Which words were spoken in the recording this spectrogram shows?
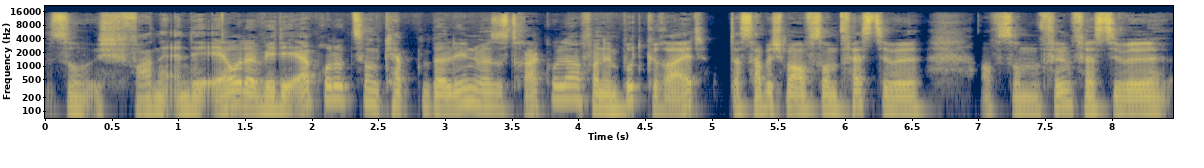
so, ich war eine NDR oder WDR-Produktion, Captain Berlin vs. Dracula von den Buttgereit. Das habe ich mal auf so einem Festival, auf so einem Filmfestival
